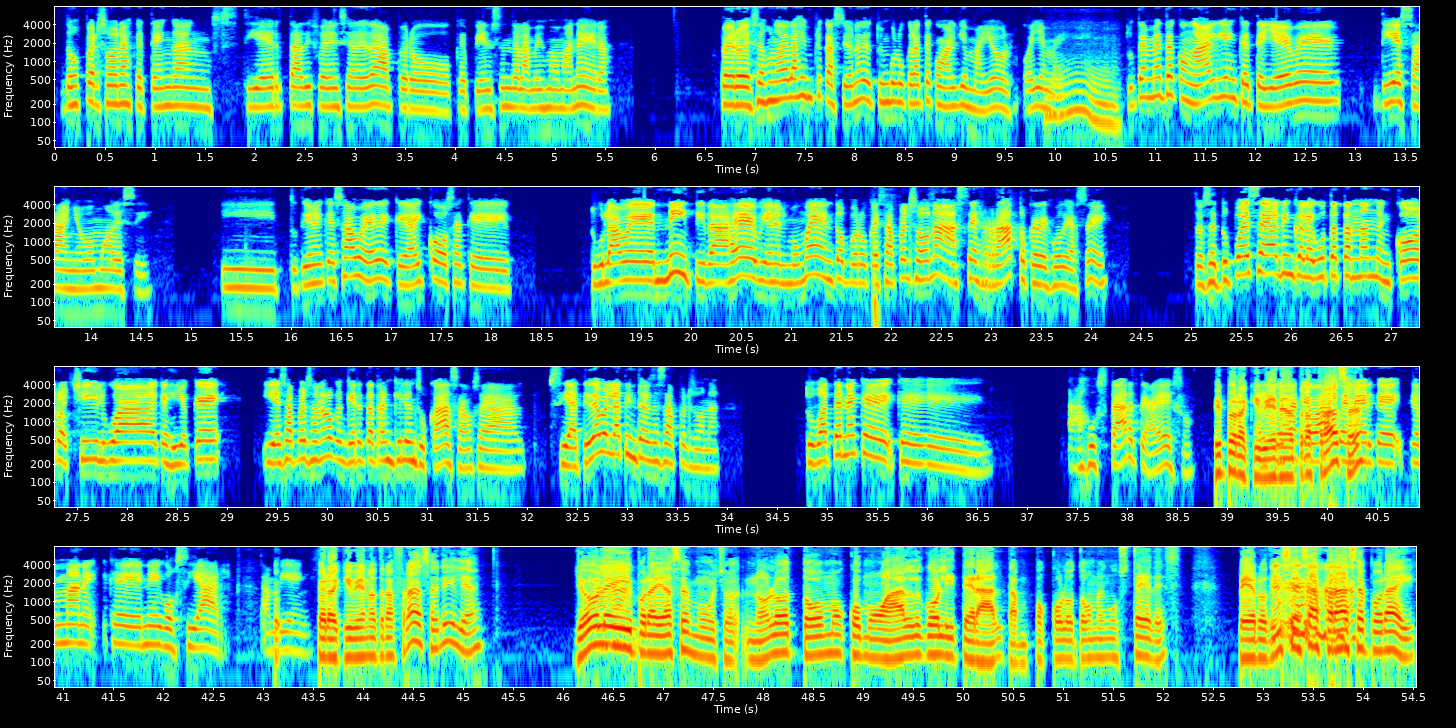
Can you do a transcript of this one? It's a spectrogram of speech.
dos personas que tengan cierta diferencia de edad, pero que piensen de la misma manera. Pero esa es una de las implicaciones de tú involucrarte con alguien mayor. Óyeme, mm. tú te metes con alguien que te lleve 10 años, vamos a decir. Y tú tienes que saber de que hay cosas que tú la ves nítida, heavy en el momento, pero que esa persona hace rato que dejó de hacer. Entonces tú puedes ser alguien que le gusta estar andando en coro, chill, guay, que yo qué, y esa persona lo que quiere es estar tranquila en su casa. O sea, si a ti de verdad te interesa esa persona, tú vas a tener que, ajustarte a eso. Sí, pero aquí viene otra que frase. Vas a tener que, que, negociar también. Pero aquí viene otra frase, Lilian. Yo leí por ahí hace mucho, no lo tomo como algo literal, tampoco lo tomen ustedes, pero dice esa frase por ahí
